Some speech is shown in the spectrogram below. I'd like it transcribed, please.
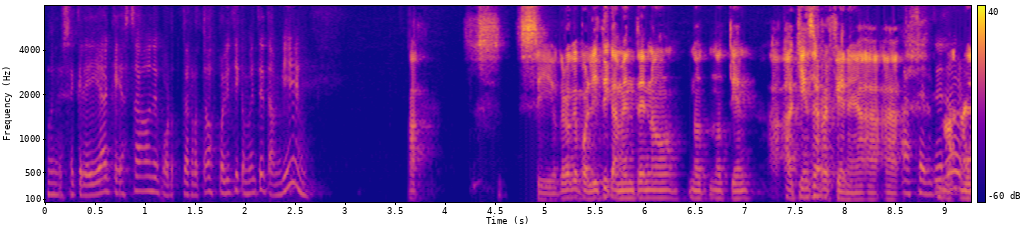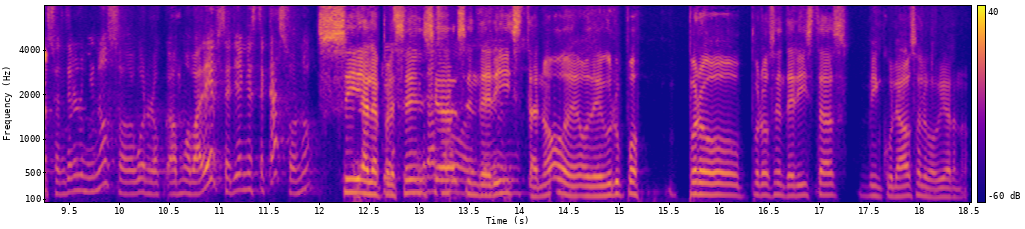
Bueno, se creía que ya estaban derrotados políticamente también. Ah, Sí, yo creo que políticamente no, no, tiene. ¿A, quién se refiere? A, a, Sendero, Luminoso, bueno, a Movadef sería en este caso, ¿no? Sí, a la presencia senderista, ¿no? O de, grupos pro, pro senderistas vinculados al gobierno.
